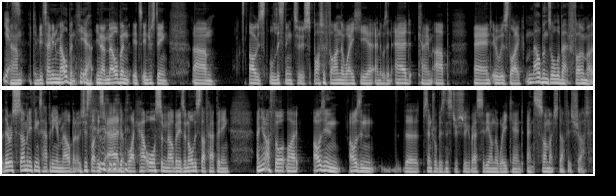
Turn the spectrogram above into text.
Yes. Um, it can be the same in Melbourne. Here, you know, Melbourne. It's interesting. Um, I was listening to Spotify on the way here, and there was an ad came up, and it was like Melbourne's all about FOMO. There are so many things happening in Melbourne. It was just like this ad of like how awesome Melbourne is and all this stuff happening. And you know, I thought like I was in I was in the central business district of our city on the weekend, and so much stuff is shut.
